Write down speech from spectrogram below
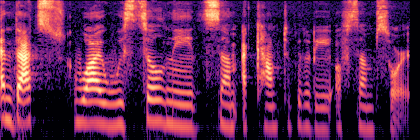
And that's why we still need some accountability of some sort.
